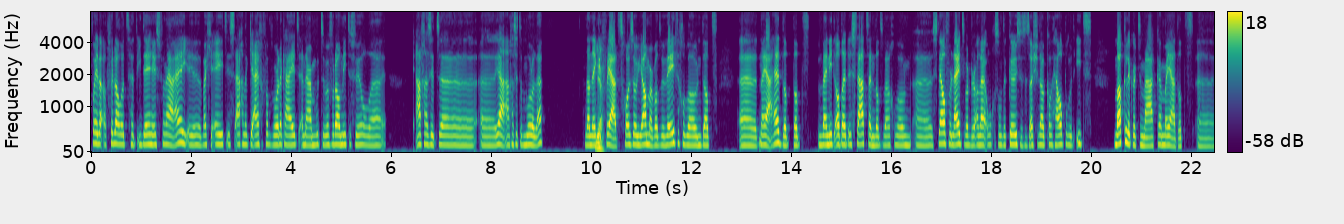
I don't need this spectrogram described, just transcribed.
veelal, veelal het, het idee heeft van, ja, hey, uh, wat je eet is eigenlijk je eigen verantwoordelijkheid en daar moeten we vooral niet te veel aan gaan zitten, ja, aan gaan zitten morrelen. Dan denk ja. ik van ja, het is gewoon zo jammer, want we weten gewoon dat, uh, nou ja, hè, dat, dat wij niet altijd in staat zijn, dat we gewoon uh, snel verleid worden door allerlei ongezonde keuzes. Dus als je dan kan helpen om het iets makkelijker te maken, maar ja, dat uh,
